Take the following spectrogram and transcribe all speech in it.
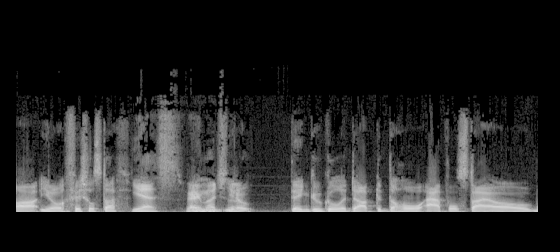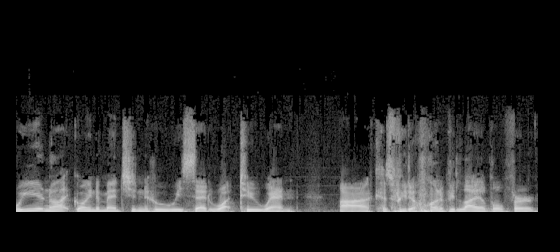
uh, you know official stuff. Yes, very And, much. So. You know, then Google adopted the whole Apple style. We're not going to mention who we said what to when, because we don't want to be liable for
